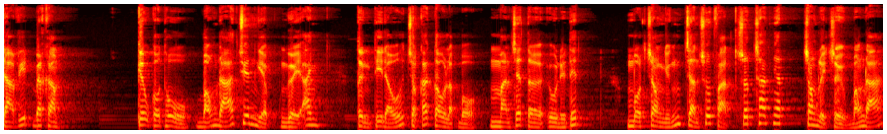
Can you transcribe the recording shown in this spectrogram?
David Beckham Cựu cầu thủ bóng đá chuyên nghiệp người Anh từng thi đấu cho các câu lạc bộ Manchester United, một trong những trận xuất phạt xuất sắc nhất trong lịch sử bóng đá.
